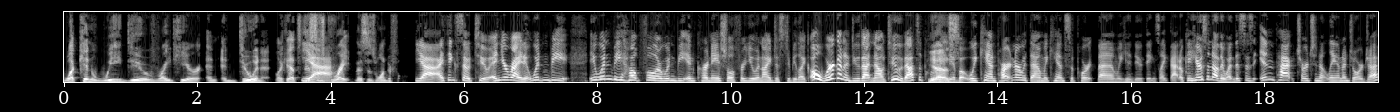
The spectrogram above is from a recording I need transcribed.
what can we do right here and, and doing it? Like that's, this Yeah. is great. This is wonderful. Yeah, I think so too. And you're right. It wouldn't be it wouldn't be helpful or wouldn't be incarnational for you and I just to be like, "Oh, we're going to do that now too." That's a cool Yes. idea, but we can partner with them, we can support them, we can do things like that. Okay, here's another one. This is Impact Church in Atlanta, Georgia.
